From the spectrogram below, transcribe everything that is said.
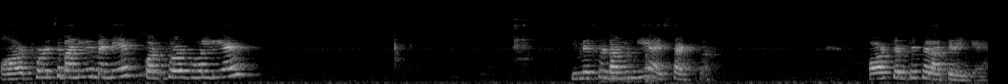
और थोड़े से पानी में मैंने कॉर्नफ्लोर घोल लिया है। ये मैं इसमें डालूँगी आहिस्ता आहिस्ता और चमचे चलाते रहेंगे।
